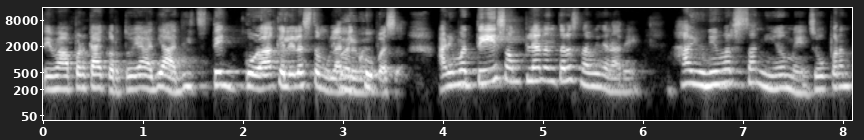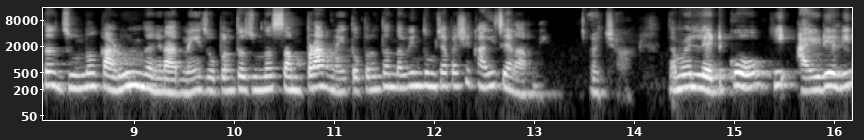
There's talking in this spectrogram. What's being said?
तेव्हा आपण काय करतो या आधी आधीच ते गोळा केलेलं असतं मुलांनी. खूप असं. आणि मग ते संपल्यानंतरच नवीन येणार आहे. हा युनिव्हर्सचा नियम आहे. जोपर्यंत जुनं काढून घेणार नाही जोपर्यंत जुनं संपणार नाही तोपर्यंत नवीन तुमच्यापाशी काहीच येणार नाही. अच्छा. त्यामुळे लेटको ही आयडियली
